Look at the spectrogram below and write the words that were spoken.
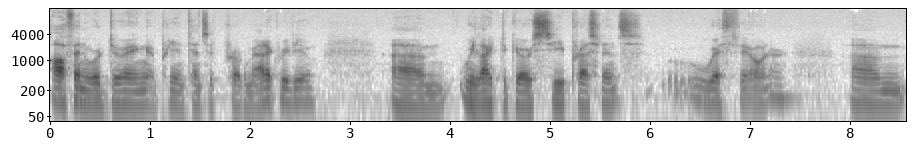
often we're doing a pretty intensive programmatic review. Um, we like to go see precedents with the owner. Um,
